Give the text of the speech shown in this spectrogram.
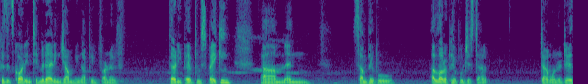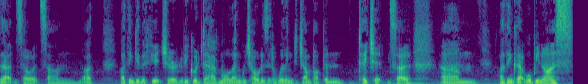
it's quite intimidating jumping up in front of 30 people speaking. Um, and some people, a lot of people just don't don't want to do that. So it's um, I, I think in the future it'd be good to have more language holders that are willing to jump up and teach it. So um, I think that will be nice.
